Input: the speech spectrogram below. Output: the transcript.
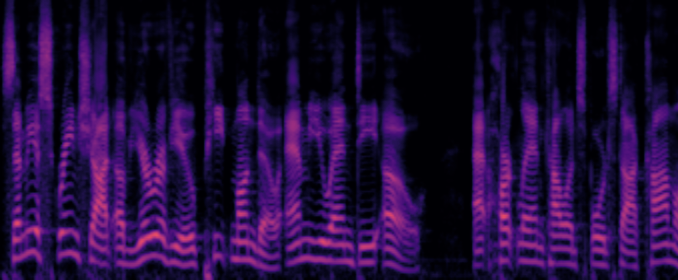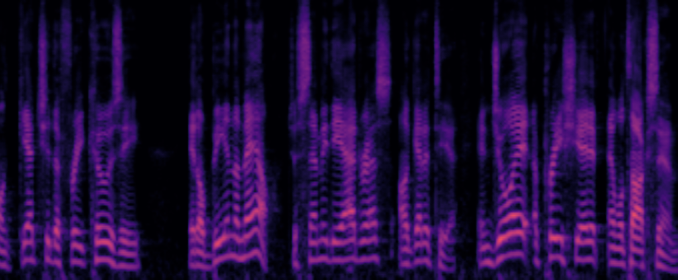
Send me a screenshot of your review, Pete Mundo, M U N D O, at heartlandcollegesports.com. I'll get you the free koozie. It'll be in the mail. Just send me the address, I'll get it to you. Enjoy it, appreciate it, and we'll talk soon.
